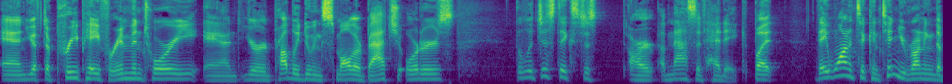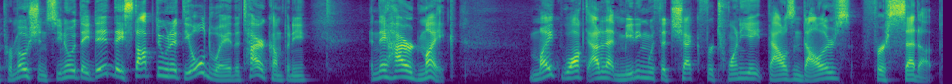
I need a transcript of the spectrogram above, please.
and you have to prepay for inventory, and you're probably doing smaller batch orders. The logistics just are a massive headache. But they wanted to continue running the promotion. So you know what they did? They stopped doing it the old way, the tire company, and they hired Mike. Mike walked out of that meeting with a check for $28,000 for setup.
